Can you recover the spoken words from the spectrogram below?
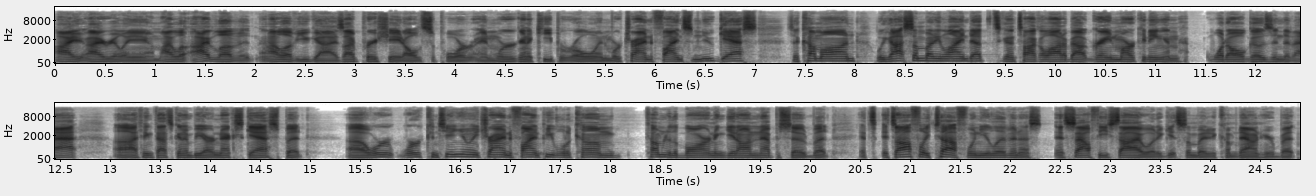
I, I really am. I, lo- I love it, and I love you guys. I appreciate all the support, and we're gonna keep it rolling. We're trying to find some new guests to come on. We got somebody lined up that's gonna talk a lot about grain marketing and what all goes into that. Uh, I think that's gonna be our next guest, but uh, we're we're continually trying to find people to come come to the barn and get on an episode. But it's it's awfully tough when you live in a, a southeast Iowa to get somebody to come down here, but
